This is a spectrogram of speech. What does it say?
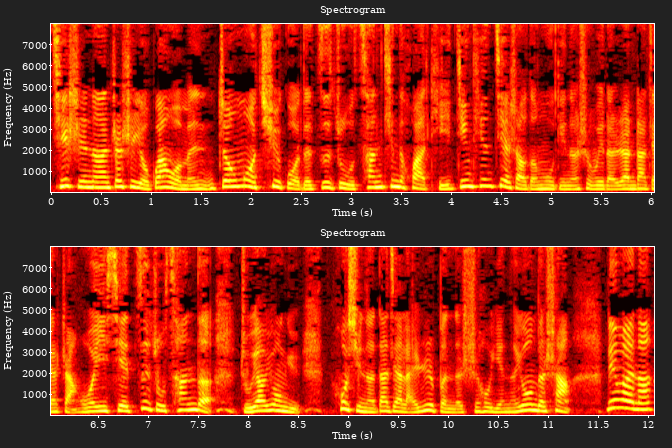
其实呢，这是有关我们周末去过的自助餐厅的话题。今天介绍的目的呢，是为了让大家掌握一些自助餐的主要用语。或许呢，大家来日本的时候也能用得上。另外呢，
